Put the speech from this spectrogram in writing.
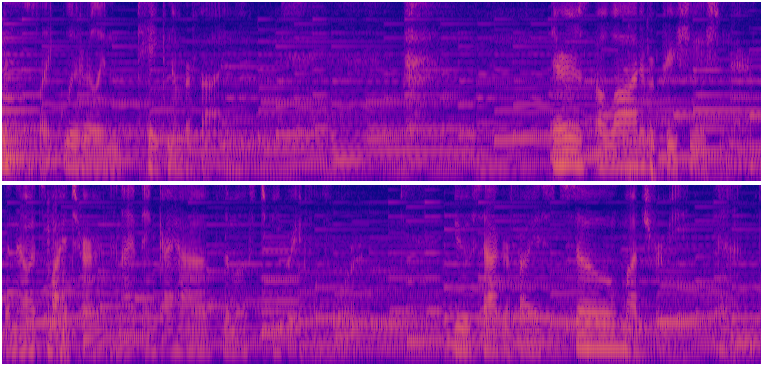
This is like literally take number five. There's a lot of appreciation there, but now it's my turn, and I think I have the most to be grateful for. You've sacrificed so much for me, and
